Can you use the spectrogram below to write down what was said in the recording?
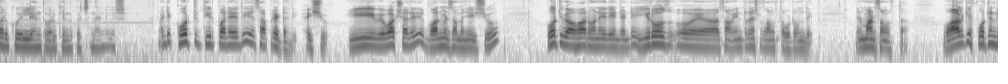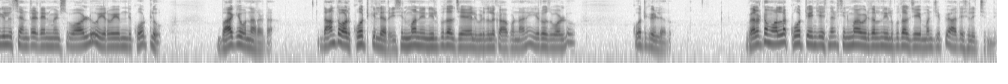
వరకు వెళ్ళేంత వరకు ఎందుకు వచ్చిందండి విషయం? అంటే కోర్టు తీర్పు అనేది సపరేట్ అది ఇష్యూ. ఈ వివక్ష అనేది గవర్నమెంట్ సంబంధించిన ఇష్యూ. కోర్టు వ్యవహారం అనేది ఏంటంటే ఈరోజు ఇంటర్నేషనల్ సంస్థ ఒకటి ఉంది నిర్మాణ సంస్థ. వాళ్ళకి ఫోర్టీన్ రిలీజ్ ఎంటర్టైన్మెంట్స్ వాళ్ళు ఇరవై ఎనిమిది కోట్లు బాకీ ఉన్నారట. దాంతో వాళ్ళు కోర్టుకి వెళ్ళారు ఈ సినిమాని నిలుపుదల చేయాలి విడుదల కాకుండా ఈరోజు వాళ్ళు కోర్టుకి వెళ్ళారు వెళ్ళటం వల్ల కోర్టు ఏం చేసిందంటే సినిమా విడుదల నిలుపుదల చేయమని చెప్పి ఆదేశాలు ఇచ్చింది.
